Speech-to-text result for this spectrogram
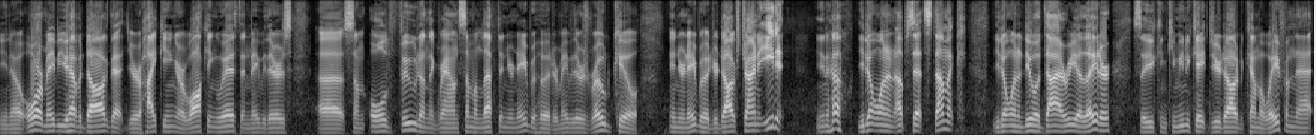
you know or maybe you have a dog that you're hiking or walking with and maybe there's uh, some old food on the ground someone left in your neighborhood or maybe there's roadkill in your neighborhood. Your dog's trying to eat it you know? You don't want an upset stomach. You don't want to deal with diarrhea later so you can communicate to your dog to come away from that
